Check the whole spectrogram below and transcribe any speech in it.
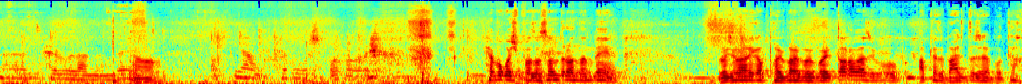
나는 잘 몰랐는데 어. 그냥 해보고 싶어서 그래. 해보고 싶어서 손 들었는데 로즈마리가 벌벌벌벌 떨어가지고 앞에서 말도 잘 못하고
